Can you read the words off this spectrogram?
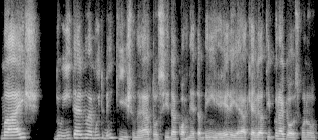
mas do Inter ele não é muito bem quisto, né? A torcida corneta bem ele, é aquele típico negócio. Quando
